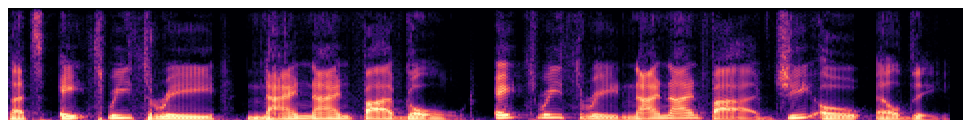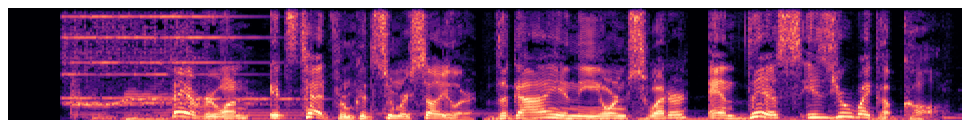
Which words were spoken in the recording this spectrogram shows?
That's 833 995 Gold. 833 995 G O L D. Hey everyone, it's Ted from Consumer Cellular, the guy in the orange sweater, and this is your wake up call.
